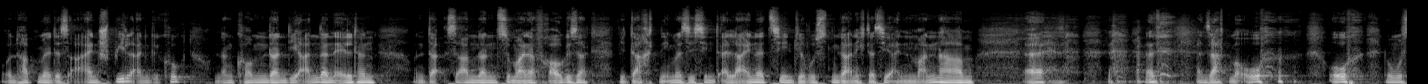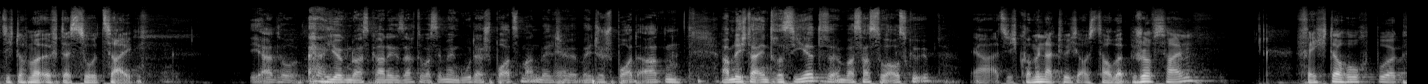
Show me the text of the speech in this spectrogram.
und habe mir das ein Spiel angeguckt und dann kommen dann die anderen Eltern und das haben dann zu meiner Frau gesagt, wir dachten immer, sie sind alleinerziehend, wir wussten gar nicht, dass sie einen Mann haben. Äh, dann, dann sagt man, oh, oh, du musst dich doch mal öfters so zeigen. Ja, du, Jürgen, du hast gerade gesagt, du warst immer ein guter Sportsmann. Welche, ja. welche Sportarten haben dich da interessiert? Was hast du ausgeübt? Ja, also ich komme natürlich aus Tauberbischofsheim, Fechterhochburg,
